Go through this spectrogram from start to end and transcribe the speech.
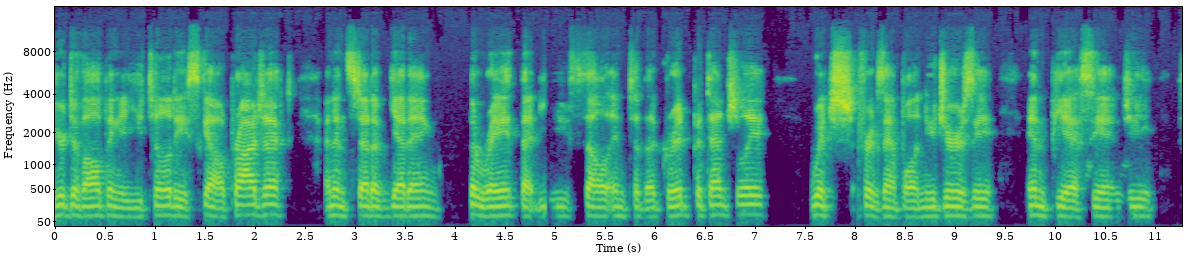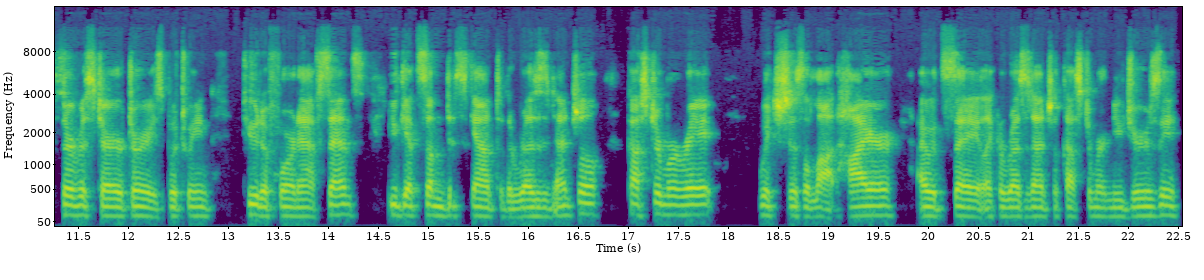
you're developing a utility scale project. And instead of getting the rate that you sell into the grid potentially, which, for example, in New Jersey, in PSEG service territories between two to four and a half cents, you get some discount to the residential customer rate, which is a lot higher. I would say, like a residential customer in New Jersey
